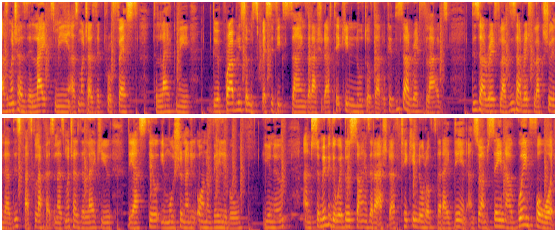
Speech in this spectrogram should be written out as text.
as much as they liked me, as much as they professed to like me, there were probably some specific signs that I should have taken note of that. Okay, these are red flags. these are red flags. These are red flags showing that this particular person, as much as they like you, they are still emotionally unavailable, you know. And so maybe there were those signs that I should have taken note of that I didn't. And so I'm saying now, going forward,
